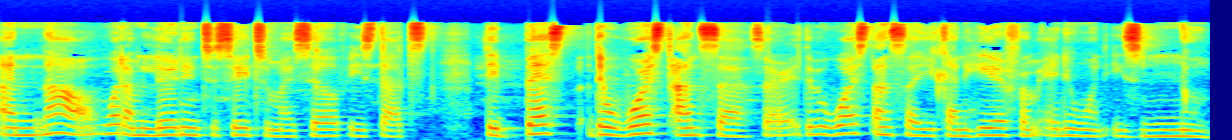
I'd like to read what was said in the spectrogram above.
And now what I'm learning to say to myself is that the best the worst answer sorry the worst answer you can hear from anyone is no.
